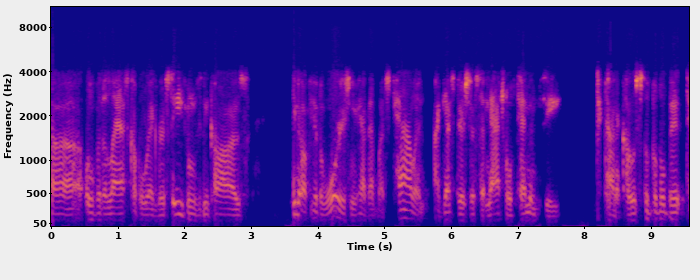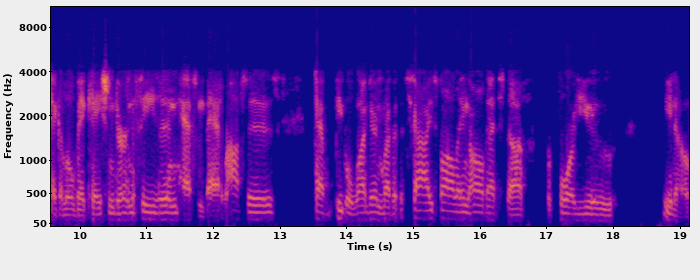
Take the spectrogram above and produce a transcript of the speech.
uh, over the last couple regular seasons because, you know, if you're the Warriors and you have that much talent, I guess there's just a natural tendency to kind of coast a little bit, take a little vacation during the season, have some bad losses, have people wondering whether the sky's falling, all that stuff before you, you know,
